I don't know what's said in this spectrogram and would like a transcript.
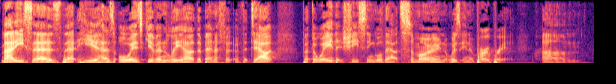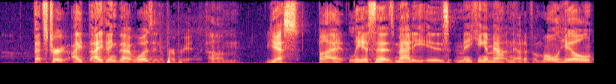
Matty says that he has always given Leah the benefit of the doubt, but the way that she singled out Simone was inappropriate. Um, that's true. I, I think that was inappropriate. Um, Yes. but Leah says Matty is making a mountain out of a molehill.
